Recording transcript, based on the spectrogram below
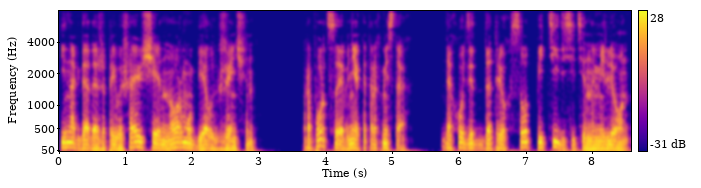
иногда даже превышающее норму белых женщин. Пропорция в некоторых местах доходит до 350 на миллион.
